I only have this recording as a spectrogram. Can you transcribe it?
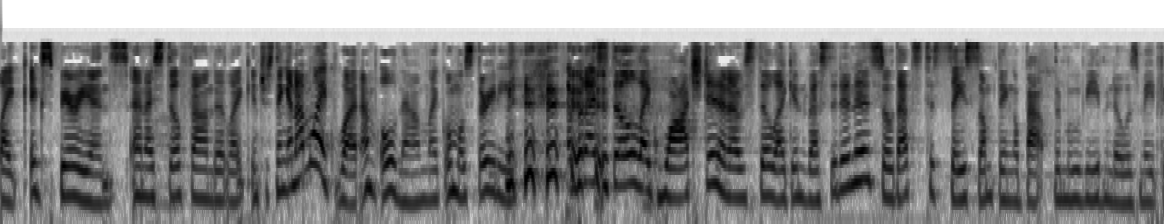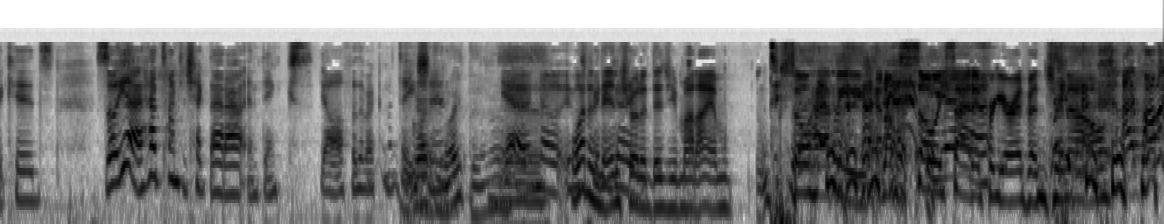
like experience, and I still found it like interesting. And I'm like, what? I'm old now. I'm like almost 30, but I still like watched it, and I was still like invested in it. So that's to say something about the movie, even though it was made for kids. So yeah, I had time to check that out, and thanks y'all for the Glad you recommendation. liked it. Yeah, Yeah. no, it What was an intro good. to Digimon. I am so happy and I'm so Yeah. excited for your adventure now. I probably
